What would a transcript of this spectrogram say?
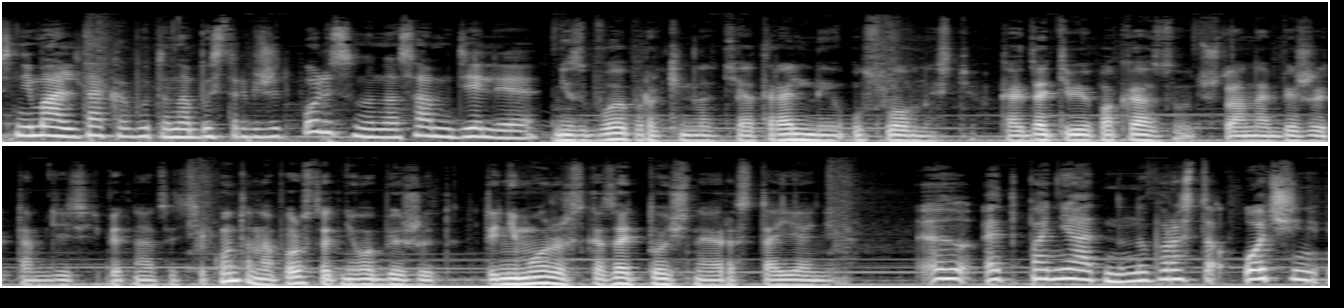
Снимали так, как будто она быстро бежит по лесу, но на самом деле... Не забывай про кинотеатральные условности. Когда тебе показывают, что она бежит там 10-15 секунд, она просто от него бежит. Ты не можешь сказать точное расстояние. Э, это понятно, но просто очень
